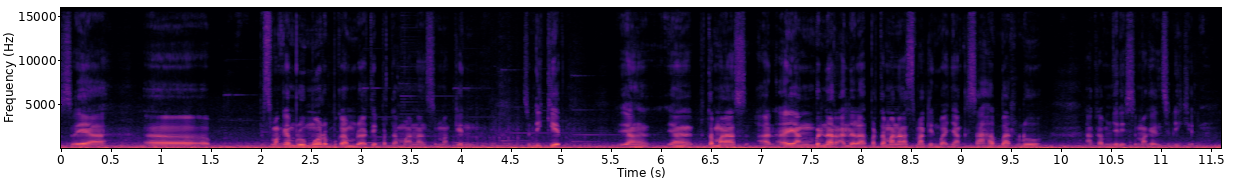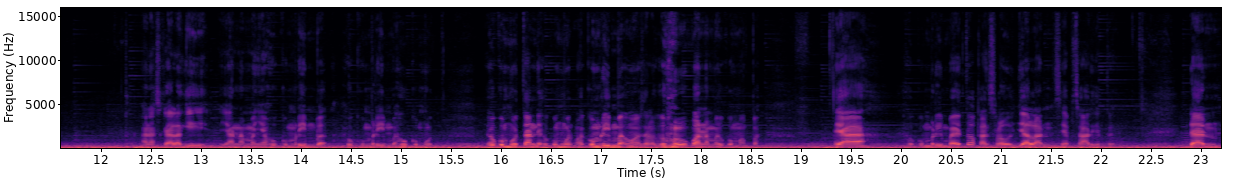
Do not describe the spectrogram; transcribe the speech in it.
Saya uh, semakin berumur bukan berarti pertemanan semakin sedikit. Yang yang pertemanan yang benar adalah pertemanan semakin banyak sahabat lo akan menjadi semakin sedikit. Karena sekali lagi yang namanya hukum rimba hukum rimba hukum hut ya hukum hutan deh hukum hukum rimba nggak salah gue lupa namanya hukum apa. Ya hukum rimba itu akan selalu jalan setiap saat gitu dan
